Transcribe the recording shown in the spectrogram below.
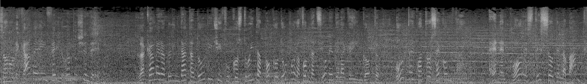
sono le camere inferiori. Quando scenderemo? La camera blindata 12 fu costruita poco dopo la fondazione della Gringot, oltre quattro secoli fa. È nel cuore stesso della banca.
